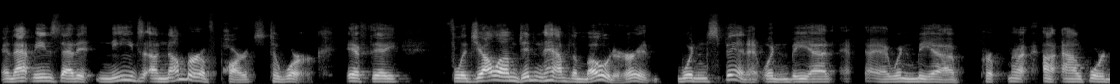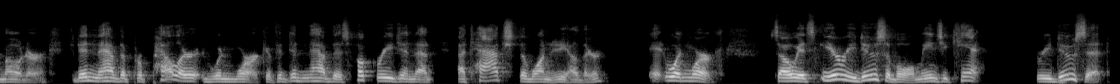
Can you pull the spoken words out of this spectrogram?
And that means that it needs a number of parts to work. If the flagellum didn't have the motor, it wouldn't spin. It wouldn't be a, it wouldn't be a uh, outboard motor. If it didn't have the propeller, it wouldn't work. If it didn't have this hook region that attached the one to the other, it wouldn't work. So it's irreducible, means you can't reduce it,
